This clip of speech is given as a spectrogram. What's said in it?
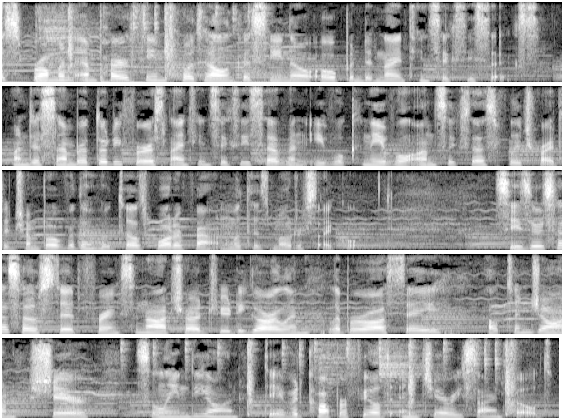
This Roman Empire themed hotel and casino opened in 1966. On December 31, 1967, Evel Knievel unsuccessfully tried to jump over the hotel's water fountain with his motorcycle. Caesars has hosted Frank Sinatra, Judy Garland, Liberace, Elton John, Cher, Celine Dion, David Copperfield, and Jerry Seinfeld.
